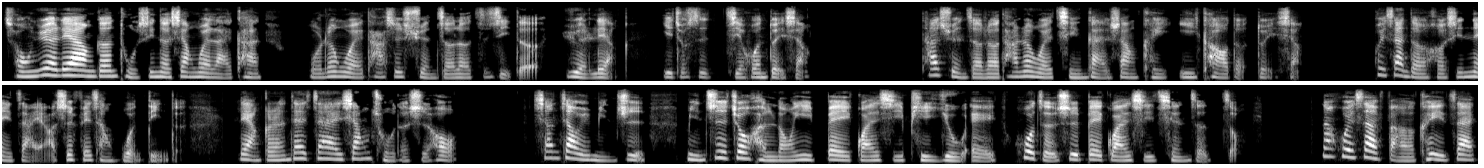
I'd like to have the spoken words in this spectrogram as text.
从月亮跟土星的相位来看，我认为他是选择了自己的月亮，也就是结婚对象。他选择了他认为情感上可以依靠的对象。惠善的核心内在啊是非常稳定的。两个人在在相处的时候，相较于敏智，敏智就很容易被关系 PUA，或者是被关系牵着走。那惠善反而可以在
